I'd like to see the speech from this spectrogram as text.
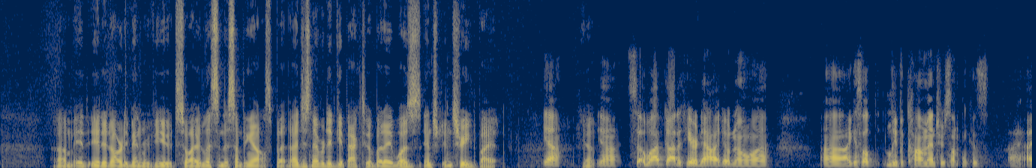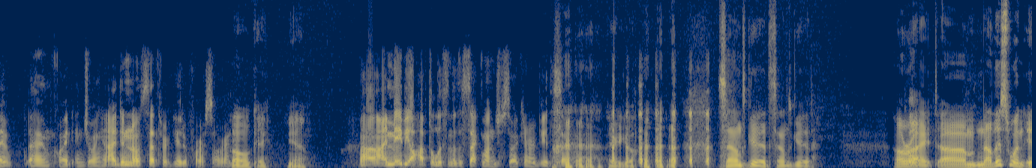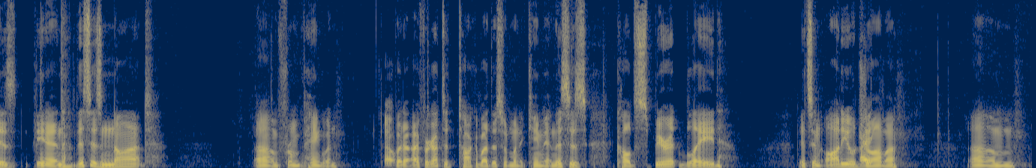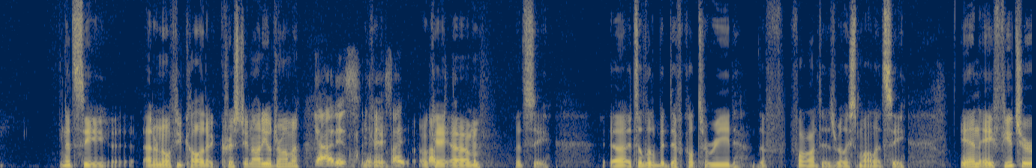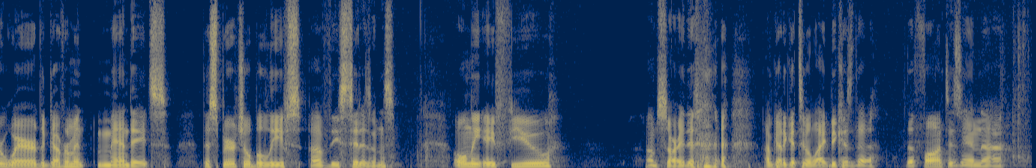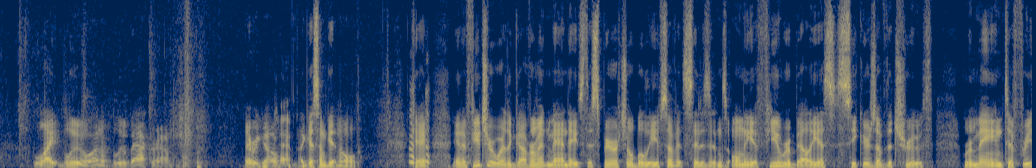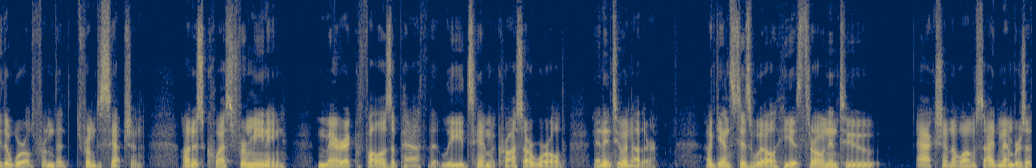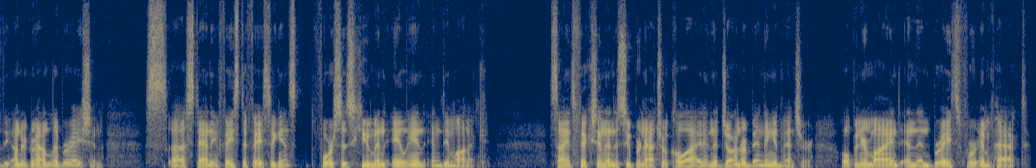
um, it it had already been reviewed. So I listened to something else, but I just never did get back to it. But I was in- intrigued by it. Yeah. Yep. Yeah. So well, I've got it here now. I don't know. Uh, uh, I guess I'll leave a comment or something because I, I I am quite enjoying it. I didn't know Seth reviewed it for us already. Oh, okay, yeah. Uh, I maybe I'll have to listen to the second one just so I can review the second one. there you go. sounds good. Sounds good. All right. Um, now this one is in. This is not um, from Penguin, Oh. but I I forgot to talk about this one when it came in. This is called Spirit Blade. It's an audio drama. Um, let's see. I don't know if you'd call it a Christian audio drama. Yeah, it is. Okay. is. I, Okay. Um, let's see. Uh, it's a little bit difficult to read. The font is really small. Let's see. In a future where the government mandates the spiritual beliefs of the citizens, only a few. I'm sorry. This I've got to get to a light because the the font is in uh, light blue on a blue background. there we go. Okay. I guess I'm getting old. Okay. In a future where the government mandates the spiritual beliefs of its citizens, only a few rebellious seekers of the truth remain to free the world from the from deception. On his quest for meaning, Merrick follows a path that leads him across our world and into another. Against his will, he is thrown into action alongside members of the Underground Liberation, uh, standing face to face against forces human, alien, and demonic. Science fiction and the supernatural collide in the genre bending adventure. Open your mind and then brace for impact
